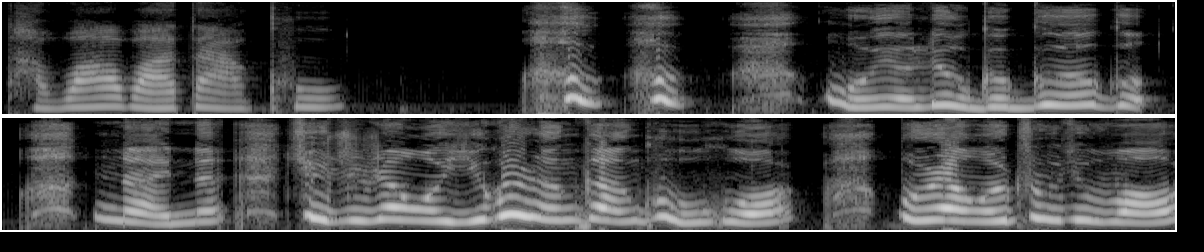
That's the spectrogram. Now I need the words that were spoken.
他哇哇大哭。哼哼，我有六个哥哥，奶奶却只让我一个人干苦活，不让我出去玩。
